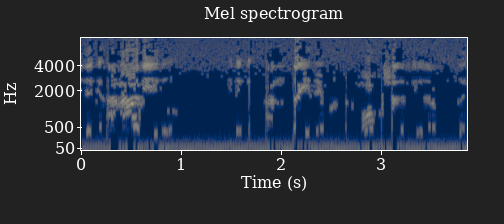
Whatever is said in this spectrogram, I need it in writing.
ಇದಕ್ಕೆ ಅನಾದಿ ಇದು. ಇದಕ್ಕೆ ಅಂತ ಇದೆ ಮಾತ್ರ. ಮೋಕ್ಷದಲ್ಲಿ ಇದರ ಮುಂದೆ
